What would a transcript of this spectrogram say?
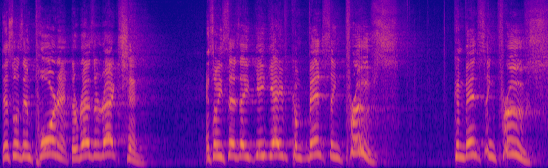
This was important, the resurrection. And so he says that he gave convincing proofs, convincing proofs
